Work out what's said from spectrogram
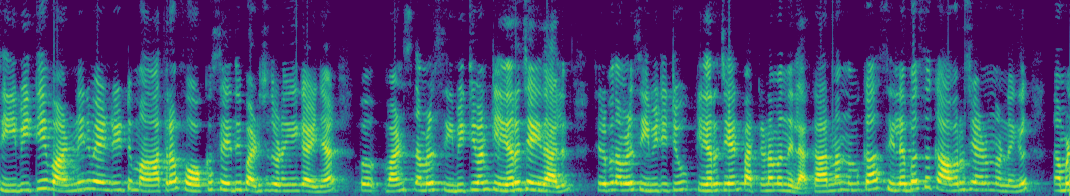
സി ബി ടി വണ്ണിന് വേണ്ടിയിട്ട് മാത്രം ഫോക്കസ് ചെയ്ത് പഠിച്ചു തുടങ്ങി കഴിഞ്ഞാൽ ഇപ്പോൾ വൺസ് നമ്മൾ C B T one clear ചെയ്താലും ചിലപ്പോൾ നമ്മൾ C B T two clear ചെയ്യാൻ പറ്റണമെന്നില്ല. കാരണം നമുക്ക് ആ സിലബസ് കവർ ചെയ്യണമെന്നുണ്ടെങ്കിൽ നമ്മൾ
